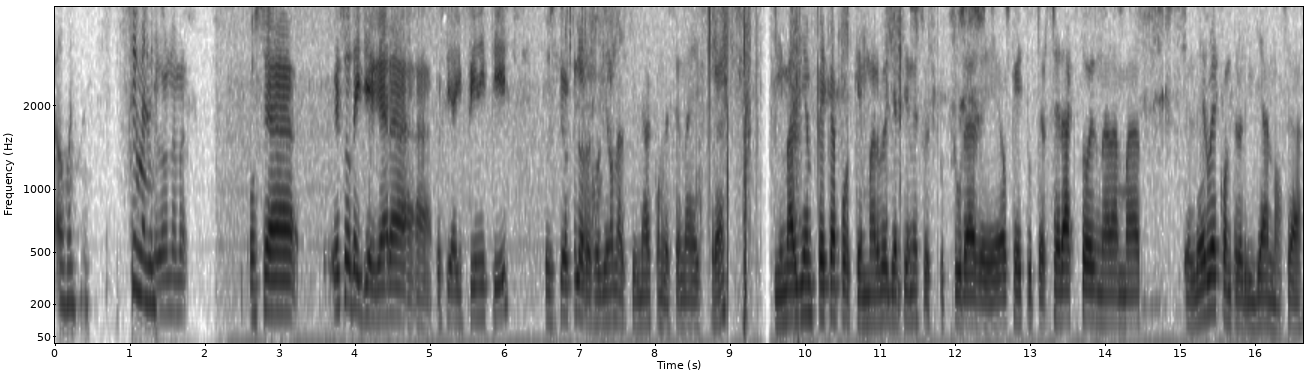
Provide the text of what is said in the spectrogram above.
Oh, bueno. Sí, Melvin. Perdón, O sea, eso de llegar a, pues sí, a Infinity, pues creo que lo resolvieron al final con la escena extra. Y más bien peca porque Marvel ya tiene su estructura de, ok, tu tercer acto es nada más el héroe contra el villano. O sea,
